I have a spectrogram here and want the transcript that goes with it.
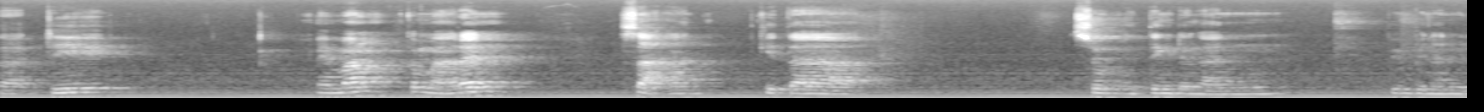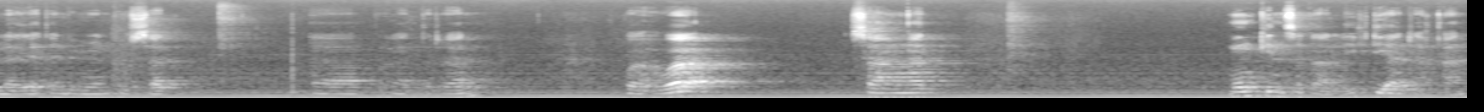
tadi memang kemarin saat kita zoom meeting dengan pimpinan wilayah dan pimpinan pusat bahwa sangat mungkin sekali diadakan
